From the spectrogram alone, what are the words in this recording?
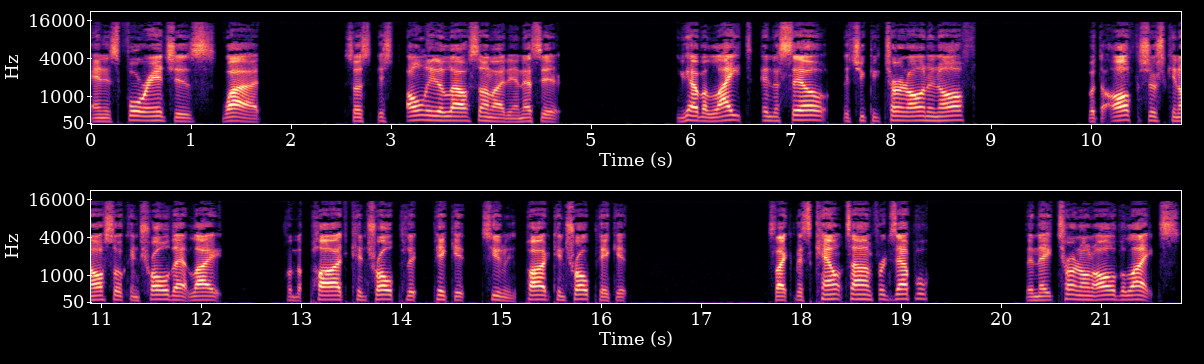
and it's four inches wide. So it's, it's only to allow sunlight in. That's it. You have a light in the cell that you can turn on and off, but the officers can also control that light from the pod control picket. Excuse me, pod control picket. It's like if it's count time, for example, then they turn on all the lights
